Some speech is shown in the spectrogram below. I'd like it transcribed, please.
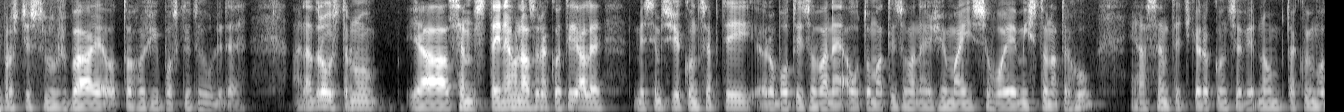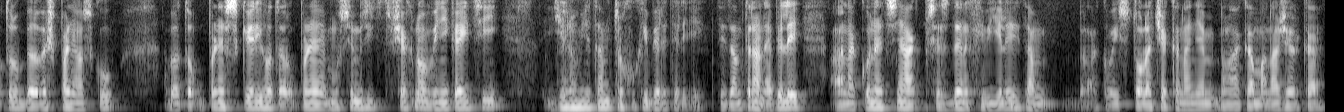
prostě služba je od toho, že ji poskytují lidé. A na druhou stranu, já jsem stejného názoru jako ty, ale myslím si, že koncepty robotizované, automatizované, že mají svoje místo na trhu. Já jsem teďka dokonce v jednom takovém hotelu byl ve Španělsku a byl to úplně skvělý hotel. Úplně, musím říct, všechno vynikající jenom mě tam trochu chyběly ty lidi. Ty tam teda nebyli, a nakonec nějak přes den chvíli tam byl takový stoleček a na něm byla nějaká manažerka,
